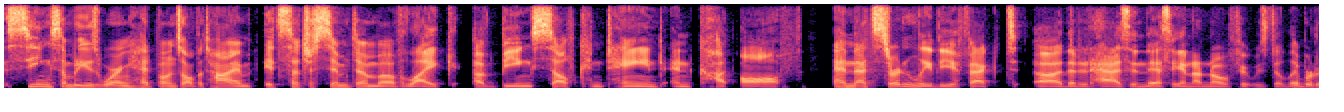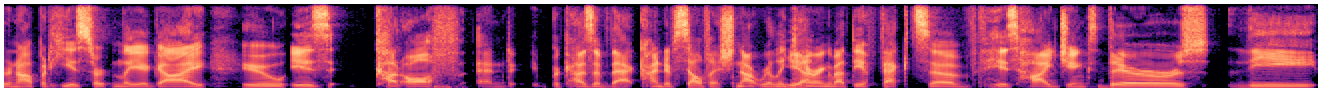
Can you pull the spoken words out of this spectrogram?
seeing somebody who's wearing headphones all the time, it's such a symptom of like of being self-contained and cut off. And that's certainly the effect uh, that it has in this. Again, I don't know if it was deliberate or not, but he is certainly a guy who is cut off and because of that kind of selfish, not really Yeah. caring about the effects of his hijinks. there's the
